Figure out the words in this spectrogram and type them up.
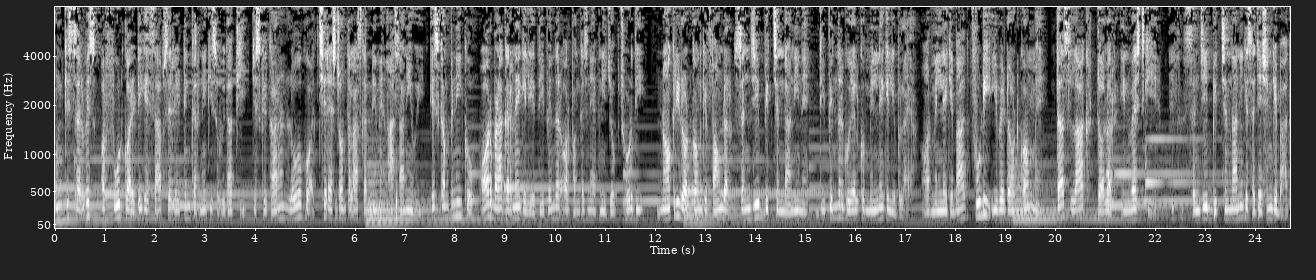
उनकी सर्विस और फ़ूड क्वालिटी के हिसाब से रेटिंग करने की सुविधा थी, जिसके कारण लोगों को अच्छे रेस्टोरेंट तलाश करने में आसानी हुई। इस कंपनी को और बड़ा करने के लिए दीपेंद्र और पंकज ने अपनी जॉब छोड़ दी। नौकरी डॉट कॉम के फाउंडर संजीव बिकचंदानी ने दीपेंद्र गोयल को मिलने के लिए बुलाया और मिलने के बाद फूडी ईवे डॉट कॉम में 10 लाख डॉलर इन्वेस्ट किए। संजीव बिकचंदानी के सजेशन के बाद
